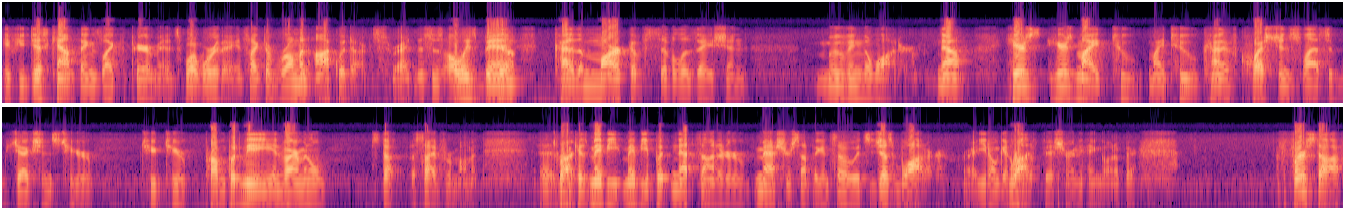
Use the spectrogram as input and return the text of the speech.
If you discount things like the pyramids, what were they? It's like the Roman aqueducts, right? This has always been yeah. Kind of the mark of civilization, moving the water. Now, here's here's my two my two kind of questions slash objections to your to, to your problem. Putting the environmental stuff aside for a moment. Uh, right. Because maybe maybe you put nets on it or mesh or something, and so it's just water, right? You don't get a right. lot of fish or anything going up there. First off,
